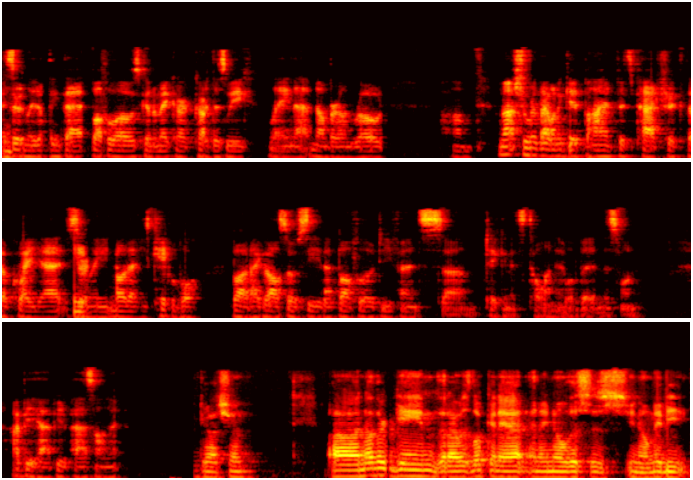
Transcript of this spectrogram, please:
I certainly don't think that Buffalo is going to make our card this week, laying that number on the road. Um, I'm not sure whether I want to get behind Fitzpatrick though quite yet. Certainly know that he's capable but I could also see that Buffalo defense um, taking its toll on it a little bit in this one. I'd be happy to pass on it. Gotcha. Uh, another game that I was looking at, and I know this is, you know, maybe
